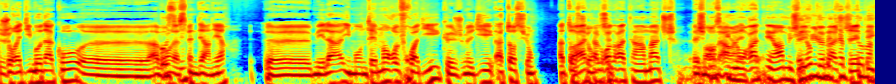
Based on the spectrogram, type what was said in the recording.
j'aurais dit Monaco euh, avant Aussi. la semaine dernière, Euh, mais là ils m'ont tellement refroidi que je me dis attention, Ah, attention. t'as le droit de rater un match. Je Non, pense qu'ils l'ont raté, hein, mais je l'ai vu le match. Ça a été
